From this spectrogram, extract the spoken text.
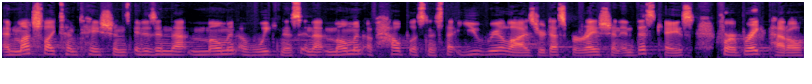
And much like temptations, it is in that moment of weakness, in that moment of helplessness, that you realize your desperation, in this case, for a brake pedal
